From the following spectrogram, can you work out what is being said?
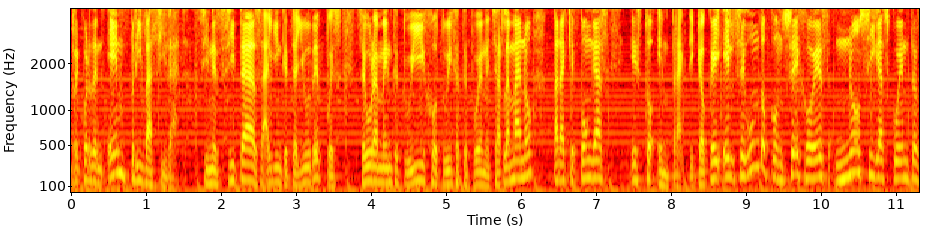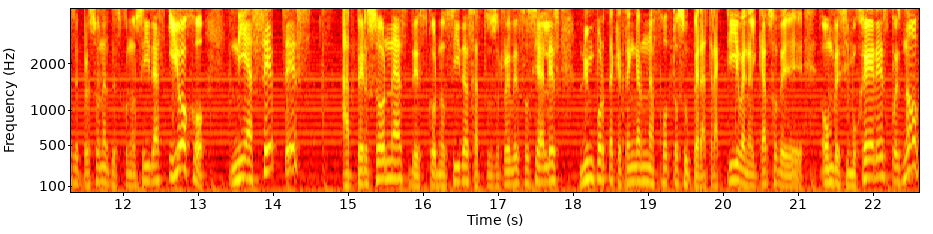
Recuerden, en privacidad. Si necesitas a alguien que te ayude, pues seguramente tu hijo o tu hija te pueden echar la mano para que pongas esto en práctica, ¿ok? El segundo consejo es no sigas cuentas de personas desconocidas y ojo, ni aceptes a personas desconocidas a tus redes sociales, no importa que tengan una foto súper atractiva en el caso de hombres y mujeres, pues no,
